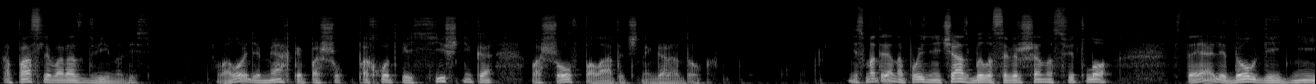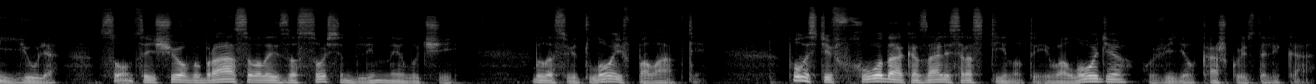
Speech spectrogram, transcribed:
опасливо раздвинулись. Володя мягкой походкой хищника вошел в палаточный городок. Несмотря на поздний час, было совершенно светло. Стояли долгие дни июля. Солнце еще выбрасывало из-за сосен длинные лучи. Было светло и в палатке. Полости входа оказались растянуты, и Володя увидел кашку издалека.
